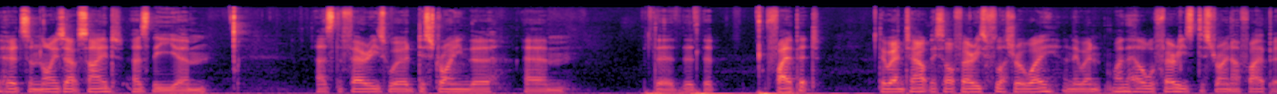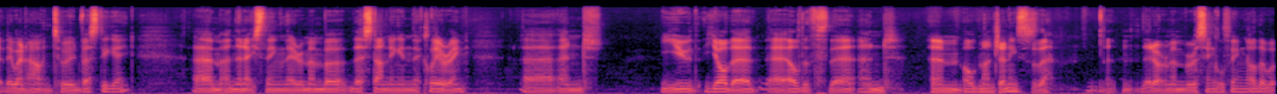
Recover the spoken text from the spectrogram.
They heard some noise outside as the um, as the fairies were destroying the um, the, the the fire pit. They went out, they saw fairies flutter away, and they went, "Why the hell were fairies destroying our fire pit?" They went out to investigate, um, and the next thing they remember, they're standing in the clearing, uh, and you you're there, uh, Eldith's there, and um, Old Man Jennings is there. They don't remember a single thing. Other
